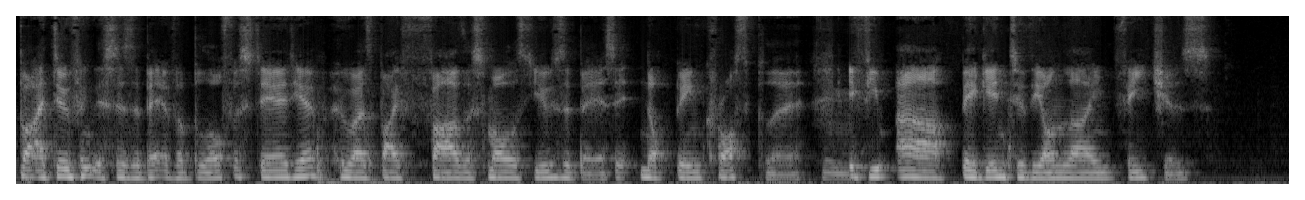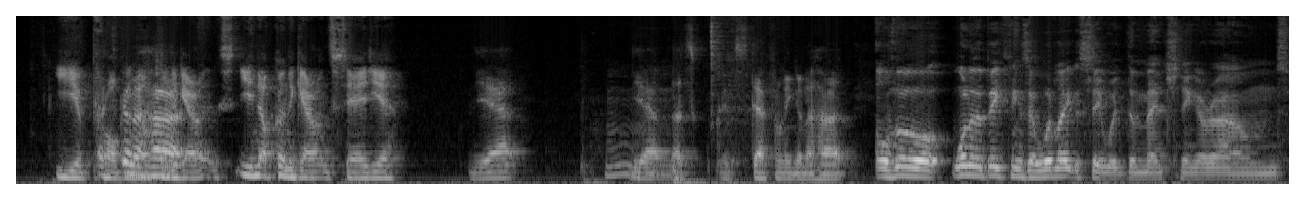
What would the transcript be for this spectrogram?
But I do think this is a bit of a blow for Stadia, who has by far the smallest user base. It not being crossplay. Hmm. If you are big into the online features, you're probably gonna not going to get out. You're not going to get out on Stadia. yeah. Yeah, that's it's definitely going to hurt. Although one of the big things I would like to see with the mentioning around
